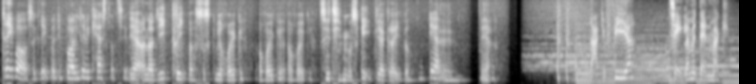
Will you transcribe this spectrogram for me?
griber os og griber de bolde, vi kaster til dem. Ja, og når de ikke griber, så skal vi rykke og rykke og rykke, til de måske bliver grebet. Ja. Øh, ja. Radio 4 taler med Danmark.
